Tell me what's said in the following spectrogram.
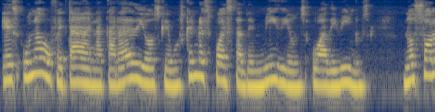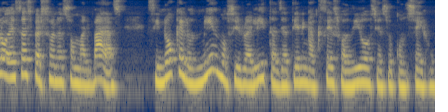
es una bofetada en la cara de Dios que busquen respuestas de mediums o adivinos. No solo esas personas son malvadas, sino que los mismos israelitas ya tienen acceso a Dios y a su consejo.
